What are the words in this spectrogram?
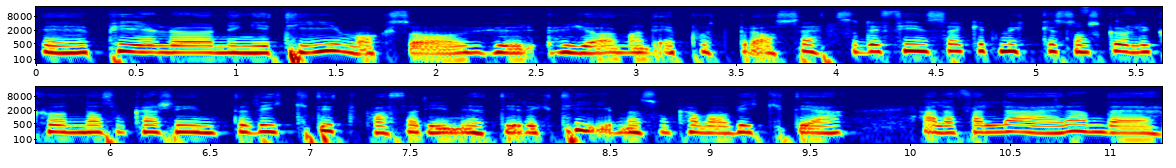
Eh, peer learning i team också. Hur, hur gör man det på ett bra sätt? Så det finns säkert mycket som skulle kunna, som kanske inte riktigt passar in i ett direktiv, men som kan vara viktiga, i alla fall lärande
